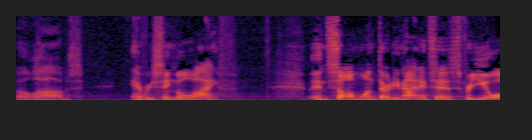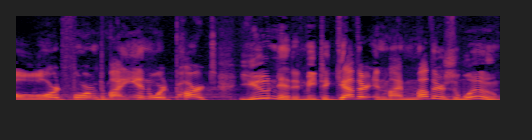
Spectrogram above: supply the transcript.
loves every single life. In Psalm 139, it says, For you, O Lord, formed my inward parts. You knitted me together in my mother's womb.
